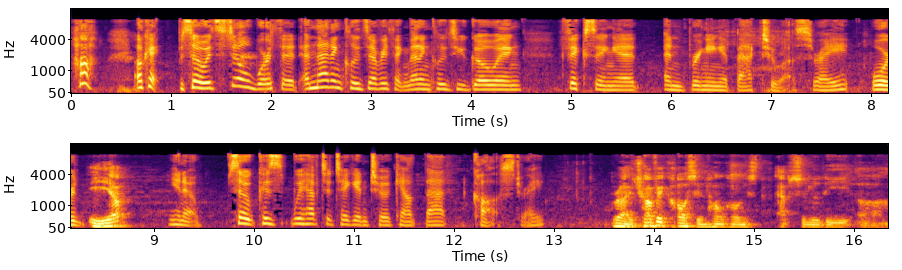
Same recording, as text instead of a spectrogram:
Huh. Okay. So it's still worth it. And that includes everything. That includes you going, fixing it, and bringing it back to us, right? Or, yep. You know, so because we have to take into account that cost, right? Right. Traffic cost in Hong Kong is absolutely uh,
